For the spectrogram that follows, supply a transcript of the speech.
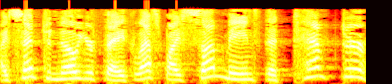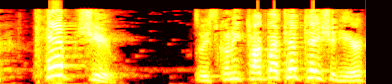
I sent to know your faith, lest by some means the tempter tempt you. So he's going to talk about temptation here.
